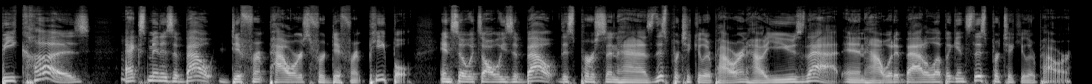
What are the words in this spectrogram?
because X Men is about different powers for different people. And so it's always about this person has this particular power and how do you use that? And how would it battle up against this particular power?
